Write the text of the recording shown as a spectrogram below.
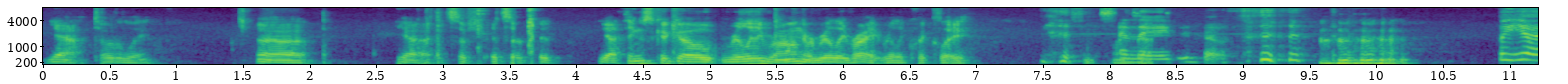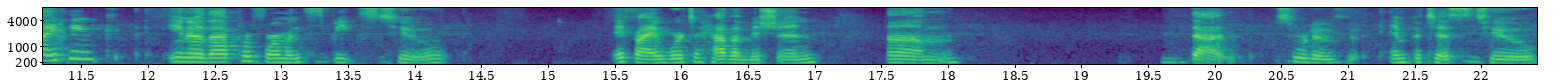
yeah totally uh, yeah it's a it's a it, yeah things could go really wrong or really right really quickly like and they did both. But yeah, I think you know that performance speaks to if I were to have a mission, um, that sort of impetus to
